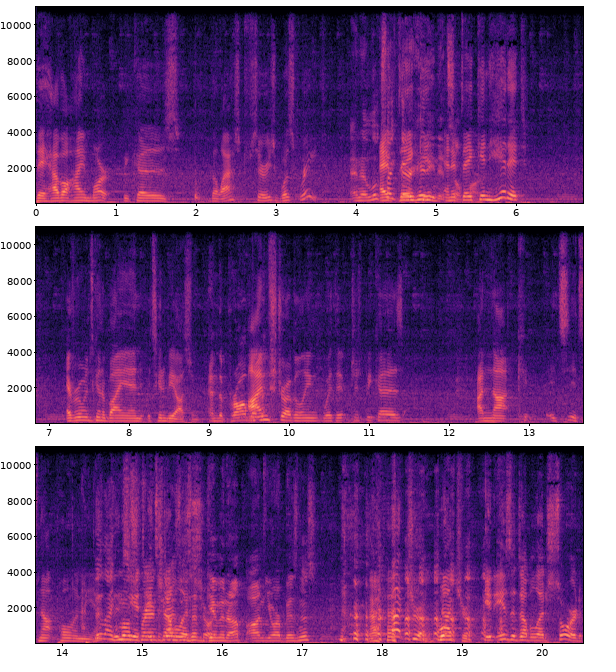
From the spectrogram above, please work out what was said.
They have a high mark because the last series was great. and it looks And like if they're hitting can, it and so if they far. can hit it, everyone's going to buy in. It's going to be awesome. And the problem. I'm struggling with it just because I'm not. It's it's not pulling me I feel in. like See, most it's- it's franchises have sword. given up on your business Not true. Not true. it is a double-edged sword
